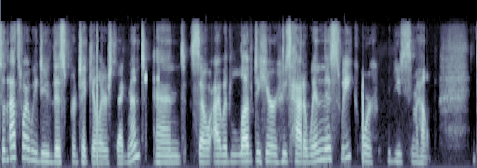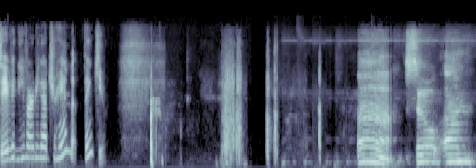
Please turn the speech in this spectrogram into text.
So that's why we do this particular segment. And so I would love to hear who's had a win this week or who could use some help. David, you've already got your hand up. Thank you. Uh, so, um,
